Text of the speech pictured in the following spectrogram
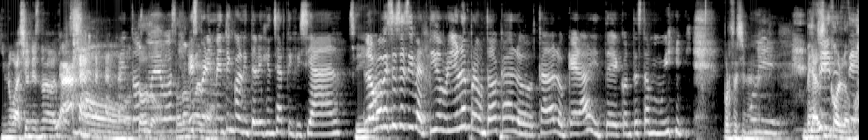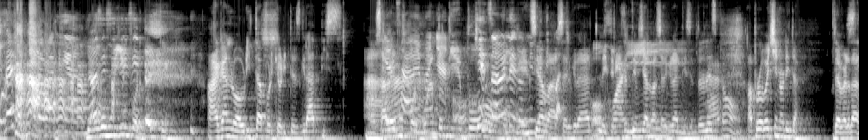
innovaciones nuevas. Retos nuevos. Experimenten con la inteligencia artificial. Sí. Luego a veces es divertido, pero yo le he preguntado cada lo, cada lo que era y te contesta muy profesional. Muy ve al psicólogo. Sí, y algo muy importante. Háganlo ahorita porque ahorita es gratis. No ah, sabemos por cuánto tiempo ¿Quién sabe la inteligencia va a ser gratis. la inteligencia artificial va a ser gratis. Entonces, aprovechen ahorita. De verdad.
